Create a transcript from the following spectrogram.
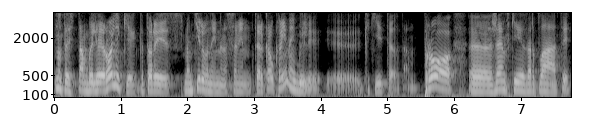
ну, то есть там были ролики, которые смонтированы именно самим ТРК Украиной были, э, какие-то там про э, женские зарплаты,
